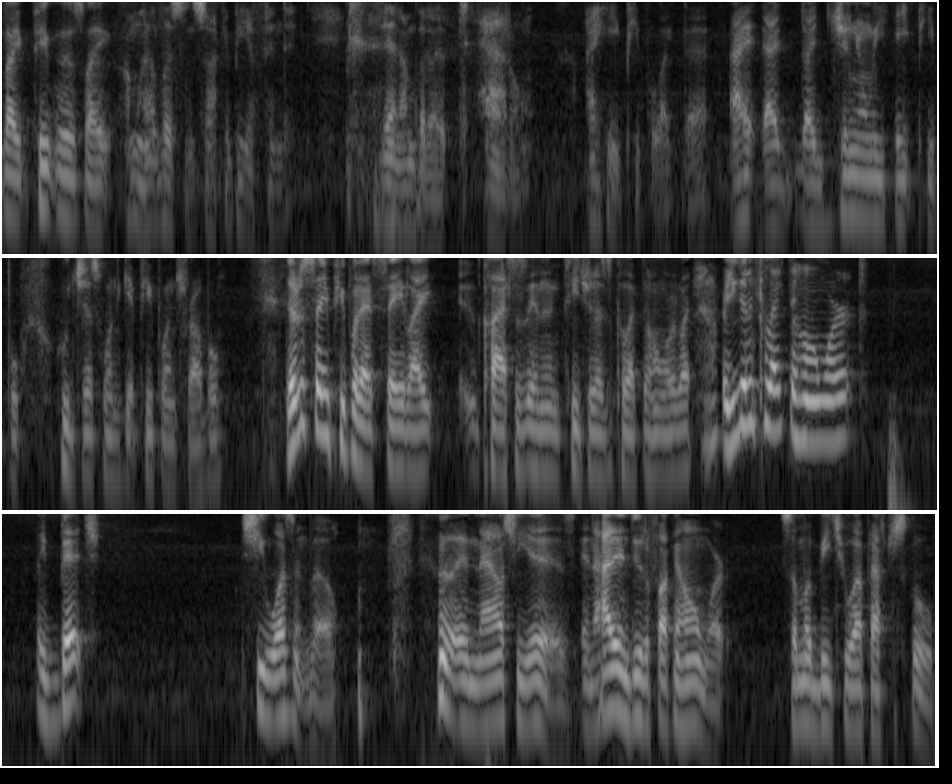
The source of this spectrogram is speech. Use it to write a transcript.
like people is like, I'm gonna listen so I can be offended, then I'm gonna tattle. I hate people like that. I, I I genuinely hate people who just want to get people in trouble. They're the same people that say like classes in and teacher doesn't collect the homework. Like, are you gonna collect the homework? Like, bitch. She wasn't though, and now she is. And I didn't do the fucking homework. So I'm gonna beat you up after school.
